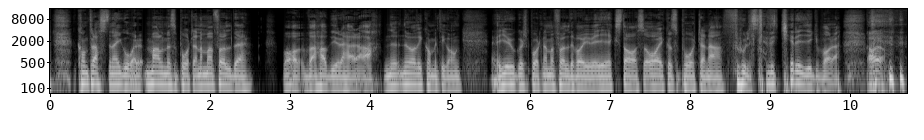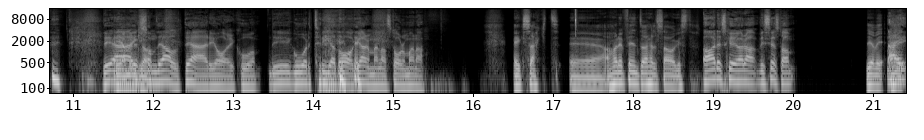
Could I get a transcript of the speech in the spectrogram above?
kontrasterna igår. Malmö-supportrarna man följde var, var, hade ju det här, ah, nu, nu har vi kommit igång. Eh, Djurgårdssupportrarna man följde var ju i extas och AIK-supportrarna fullständigt krig bara. Ja, ja. Det är som det alltid är i AIK. Det går tre dagar mellan stormarna. Exakt. Eh, ha det fint och hälsa August. Ja, det ska jag göra. Vi ses då. Det gör vi. Hej.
